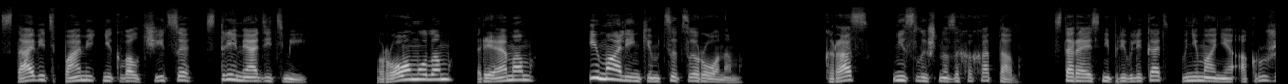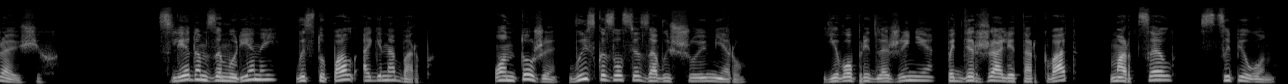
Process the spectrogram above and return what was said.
ставить памятник волчице с тремя детьми. Ромулом, Ремом и маленьким Цицероном. Крас неслышно захохотал, стараясь не привлекать внимания окружающих. Следом за Муреной выступал Агенобарб. Он тоже высказался за высшую меру. Его предложение поддержали Таркват, Марцел, Сципион.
